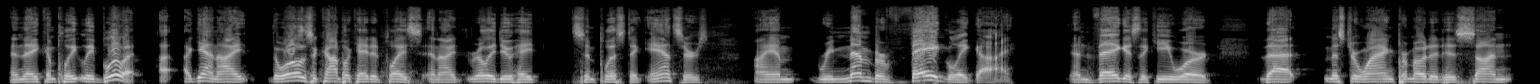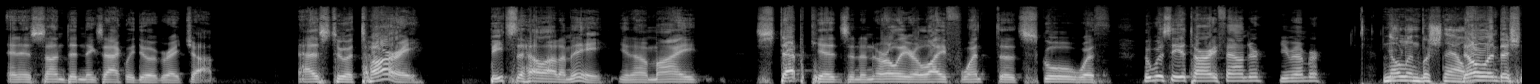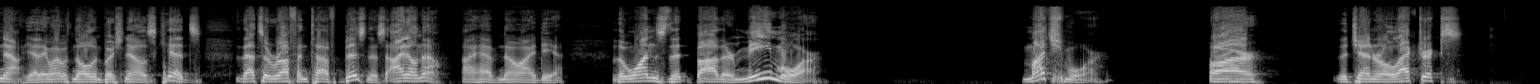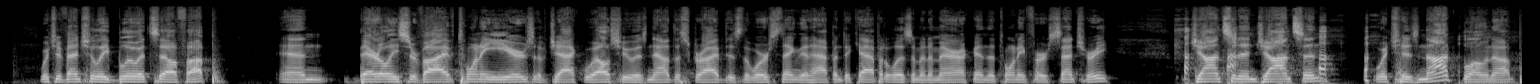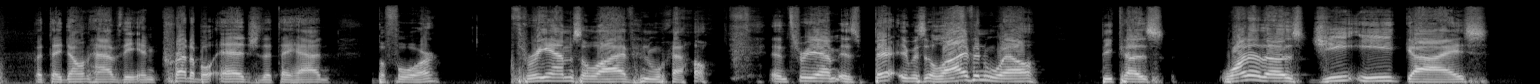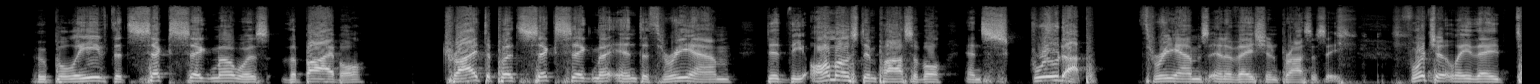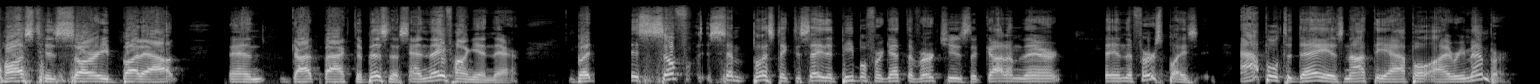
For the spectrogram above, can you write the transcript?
And they completely blew it. Uh, again, I, the world is a complicated place and I really do hate simplistic answers. I am remember vaguely guy, and vague is the key word, that Mr. Wang promoted his son and his son didn't exactly do a great job. As to Atari, beats the hell out of me. You know, my stepkids in an earlier life went to school with who was the Atari founder? You remember? Nolan Bushnell. Nolan Bushnell. Yeah, they went with Nolan Bushnell's kids. That's a rough and tough business. I don't know. I have no idea. The ones that bother me more, much more, are the General Electrics, which eventually blew itself up and barely survived 20 years of Jack Welch, who is now described as the worst thing that happened to capitalism in America in the 21st century. Johnson and Johnson, which has not blown up, but they don't have the incredible edge that they had before. 3M's alive and well, and 3M is it was alive and well because one of those GE guys who believed that Six Sigma was the Bible, tried to put Six Sigma into 3M, did the almost impossible, and screwed up 3M's innovation processes. Fortunately, they tossed his sorry butt out and got back to business, and they've hung in there. But it's so f- simplistic to say that people forget the virtues that got them there in the first place. Apple today is not the Apple I remember.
